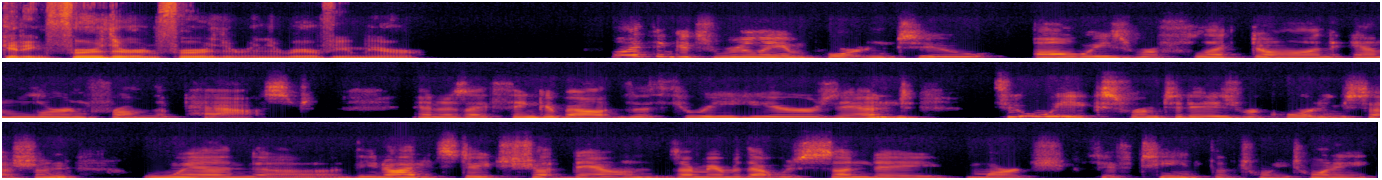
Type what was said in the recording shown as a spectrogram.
getting further and further in the rearview mirror? Well, I think it's really important to always reflect on and learn from the past. And as I think about the three years and two weeks from today's recording session, when uh, the United States shut down, as I remember that was Sunday, March 15th of 2020,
